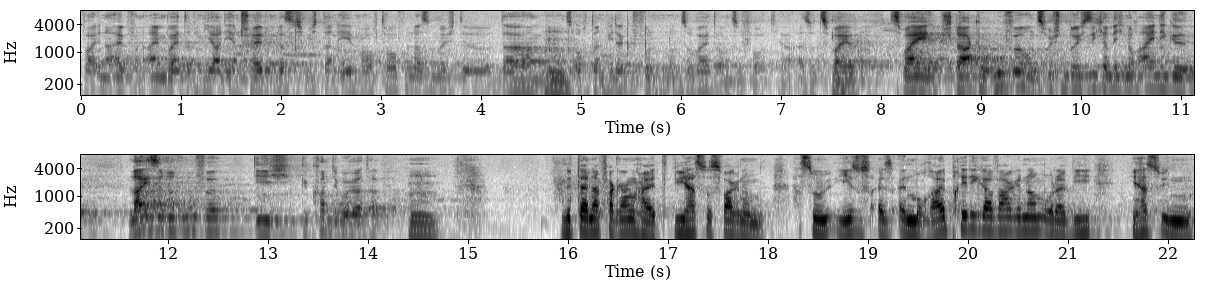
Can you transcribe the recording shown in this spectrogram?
war innerhalb von einem weiteren Jahr die Entscheidung, dass ich mich dann eben auch taufen lassen möchte. Und da haben wir uns mhm. auch dann wieder gefunden und so weiter und so fort. Ja, also zwei, zwei starke Rufe und zwischendurch sicherlich noch einige leisere Rufe, die ich gekonnt überhört habe. Mit deiner Vergangenheit, wie hast du es wahrgenommen? Hast du Jesus als einen Moralprediger wahrgenommen oder wie, wie hast du ihn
